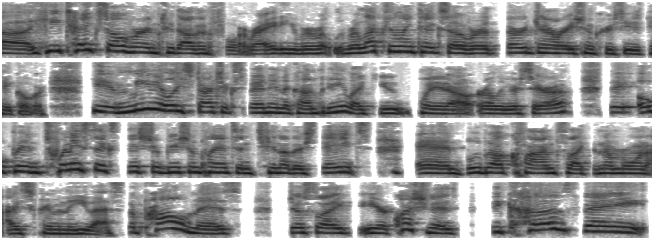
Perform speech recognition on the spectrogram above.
uh, he takes over in 2004, right? He re- reluctantly takes over, third generation Kruse to take over. He immediately starts expanding the company, like you pointed out earlier, Sarah. They opened 26 distribution plants in 10 other states, and Bluebell climbed to like the number one ice cream in the U.S. The problem is, just like your question is, because they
